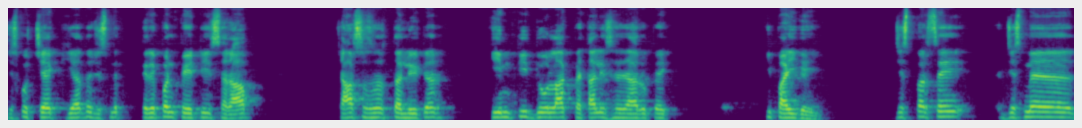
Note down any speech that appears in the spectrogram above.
जिसको चेक किया तो जिसमें तिरपन पेटी शराब, चार सौ सत्तर लीटर, कीमती दो लाख पैंतालीस हज़ार रुपये की पाई गई। जिस पर से, जिसमें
